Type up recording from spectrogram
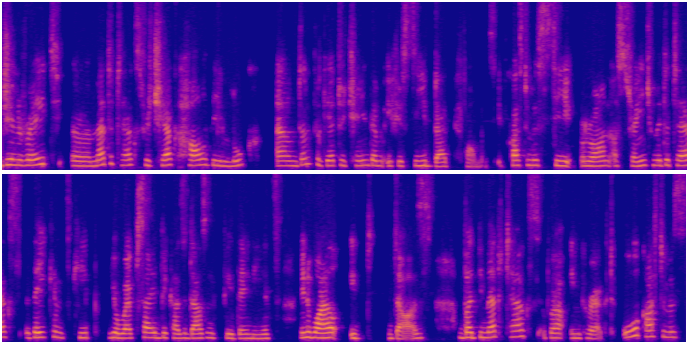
generate uh, meta text, recheck how they look and don't forget to change them if you see bad performance. If customers see wrong or strange meta tags, they can skip your website because it doesn't fit their needs. Meanwhile, it does, but the meta tags were incorrect. Or customers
